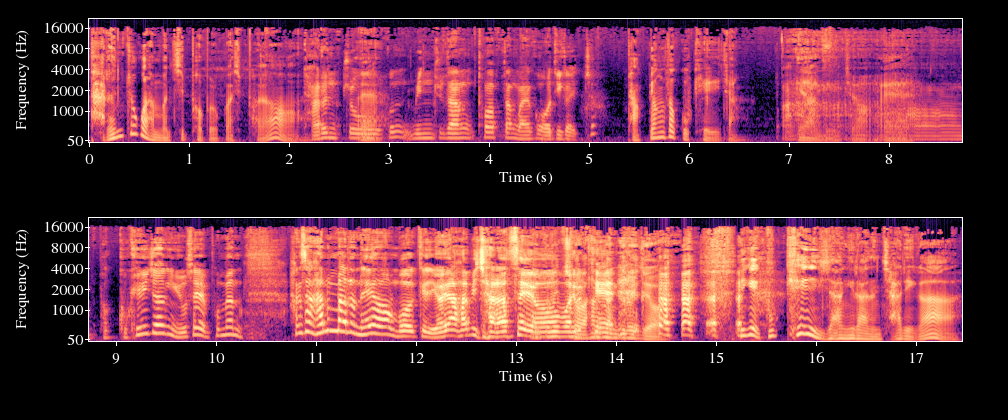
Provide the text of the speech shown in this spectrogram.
다른 쪽을 한번 짚어볼까 싶어요. 다른 쪽은 민주당 통합당 말고 어디가 있죠? 박병석 국회의장 아, 이야기죠. 예. 아, 박- 국회의장이 요새 보면 항상 하는 말은 해요. 뭐 이렇게 여야 합의 잘하세요. 그렇죠. 뭐 이렇게. 항상 그러죠. 이게 국회의장이라는 자리가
